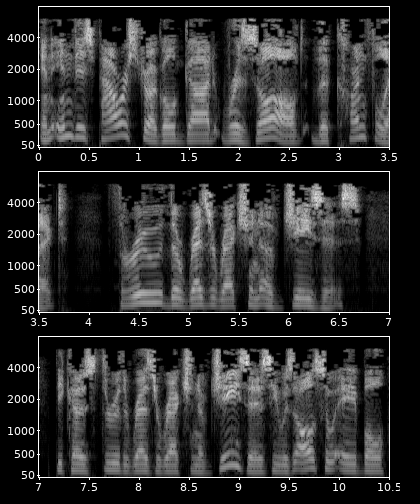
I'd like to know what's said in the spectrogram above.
And in this power struggle, God resolved the conflict through the resurrection of Jesus. Because through the resurrection of Jesus, He was also able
